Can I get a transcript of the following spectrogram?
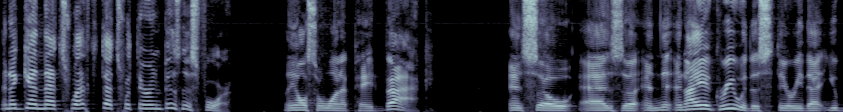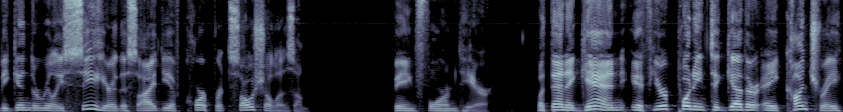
And again, that's what, that's what they're in business for. They also want it paid back. And so, as uh, and and I agree with this theory that you begin to really see here this idea of corporate socialism being formed here. But then again, if you're putting together a country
